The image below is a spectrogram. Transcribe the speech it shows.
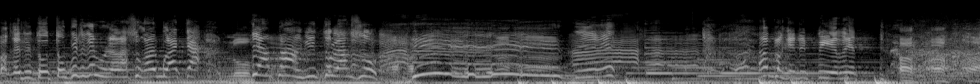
pakai ditutupin kan udah langsung kan baca. Loh. Siapa gitu langsung. Ah, pakai dipirit.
